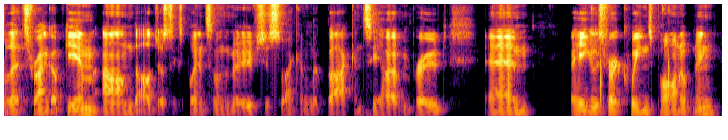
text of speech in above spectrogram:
Blitz rank up game, and I'll just explain some of the moves just so I can look back and see how I've improved. Um, he goes for a queen's pawn opening.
